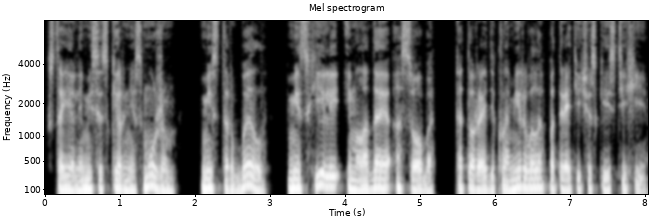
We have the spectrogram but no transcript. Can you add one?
стояли миссис Кирни с мужем, мистер Белл, мисс Хилли и молодая особа, которая декламировала патриотические стихи.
